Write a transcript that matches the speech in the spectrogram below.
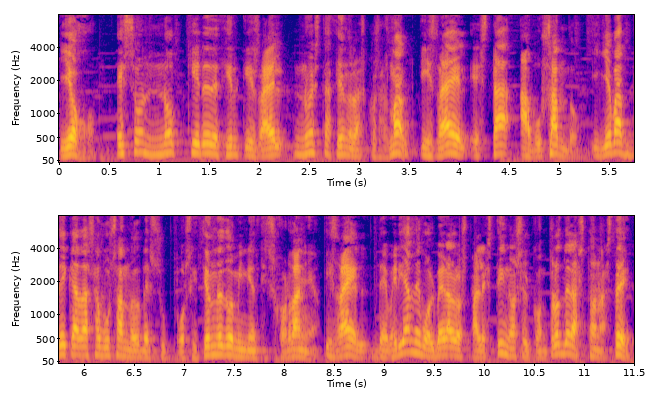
Y ojo, eso no quiere decir que Israel no esté haciendo las cosas mal. Israel está abusando y lleva décadas abusando de su posición de dominio en Cisjordania. Israel debería devolver a los palestinos el control de las zonas C,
